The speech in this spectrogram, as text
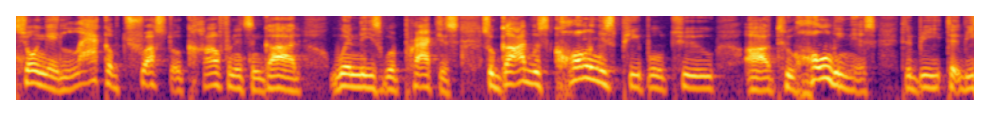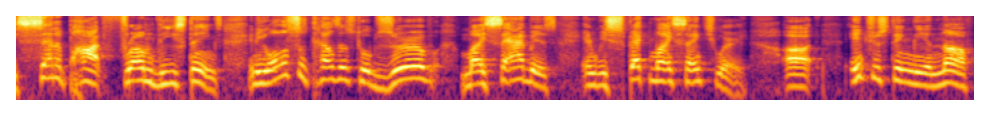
showing a lack of trust or confidence in God when these were practiced. So God was calling His people to uh, to holiness, to be to be set apart from these things, and He also tells us to observe my Sabbaths and respect my sanctuary. Uh, interestingly enough,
